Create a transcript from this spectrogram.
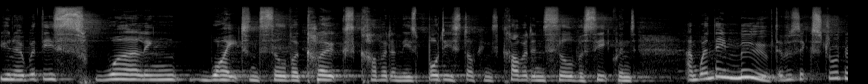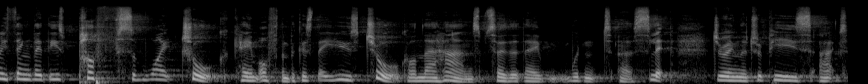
you know, with these swirling white and silver cloaks covered and these body stockings covered in silver sequins. And when they moved, it was an extraordinary thing that these puffs of white chalk came off them because they used chalk on their hands so that they wouldn't uh, slip during the trapeze act.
